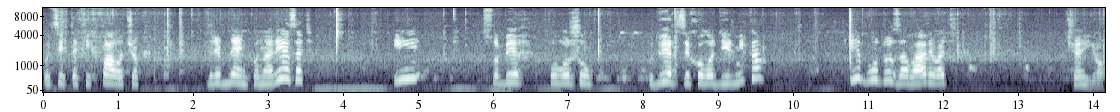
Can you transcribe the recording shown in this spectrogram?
оцих таких палочок дрібненько нарізати і собі положу у дверці холодильника і буду заварювати чайок.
